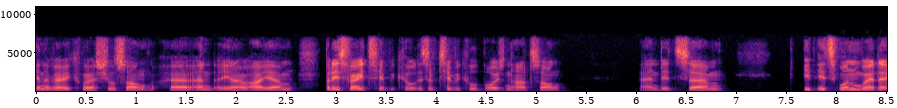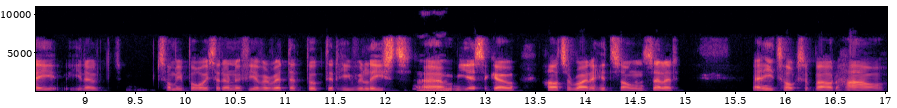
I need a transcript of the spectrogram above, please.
Again a very commercial song, uh, and you know I um, but it's very typical. It's a typical Boyce and Hart song, and it's um, it, it's one where they you know. Tommy Boyce, I don't know if you ever read that book that he released um, years ago, How to Write a Hit Song and Sell It. And he talks about how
